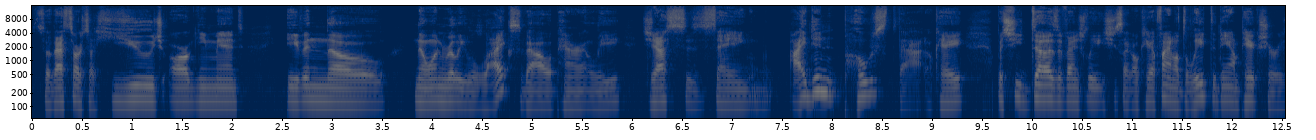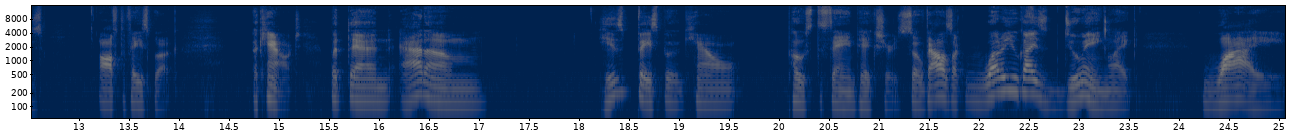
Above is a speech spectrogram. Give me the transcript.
So that starts a huge argument, even though no one really likes Val, apparently. Jess is saying, I didn't post that, okay? But she does eventually, she's like, okay, fine, I'll delete the damn pictures off the Facebook account. But then Adam his Facebook account posts the same pictures. So Val's like, "What are you guys doing? Like, why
